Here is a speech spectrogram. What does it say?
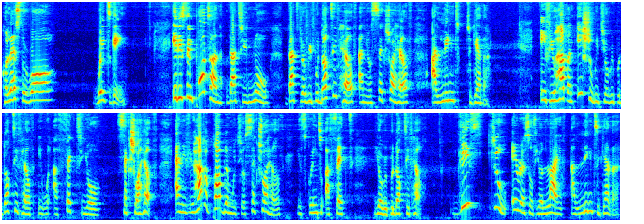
cholesterol, weight gain. It is important that you know that your reproductive health and your sexual health are linked together. If you have an issue with your reproductive health, it will affect your sexual health. And if you have a problem with your sexual health, it's going to affect your reproductive health. These two areas of your life are linked together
